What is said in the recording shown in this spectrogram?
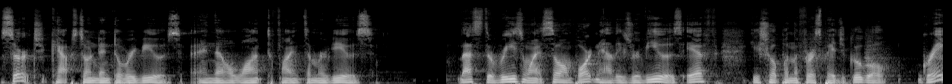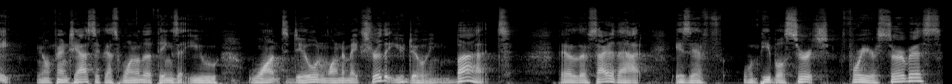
search Capstone Dental reviews and they'll want to find some reviews. That's the reason why it's so important to have these reviews. If you show up on the first page of Google, great, you know, fantastic. That's one of the things that you want to do and want to make sure that you're doing. But the other side of that is if when people search for your service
